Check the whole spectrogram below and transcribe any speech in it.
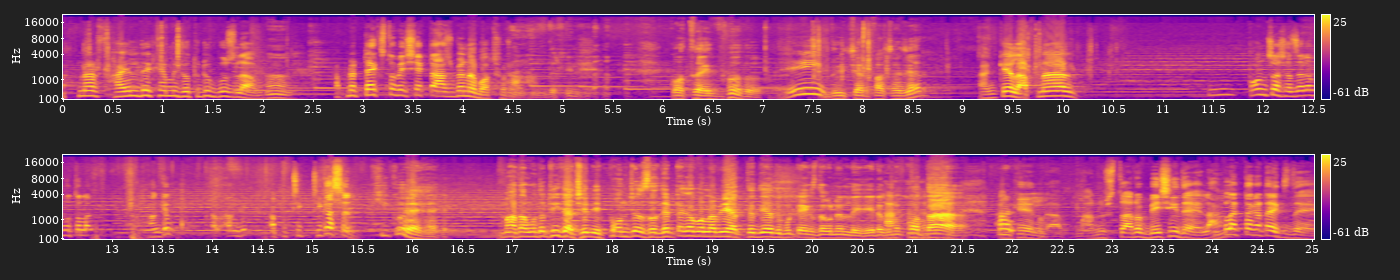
আপনার ফাইল দেখে আমি যতটুকু বুঝলাম আপনার ট্যাক্স তো বেশি একটা আসবে না বছরে। আলহামদুলিল্লাহ। কত এই দুই চার পাঁচ হাজার? আঙ্কেল আপনার পঞ্চাশ হাজারের মতো লাগ আঙ্কেল আঙ্কেল আপনি ঠিক ঠিক আছেন? কি কয়? মাথা মতো ঠিক আছে নি? পঞ্চাশ হাজার টাকা বলে আমি হাতে দিয়ে দেবো ট্যাক্স দেওয়ার লেগে এটা কোনো কথা? আঙ্কেল মানুষ তো আরও বেশি দেয় লাখ লাখ টাকা ট্যাক্স দেয়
